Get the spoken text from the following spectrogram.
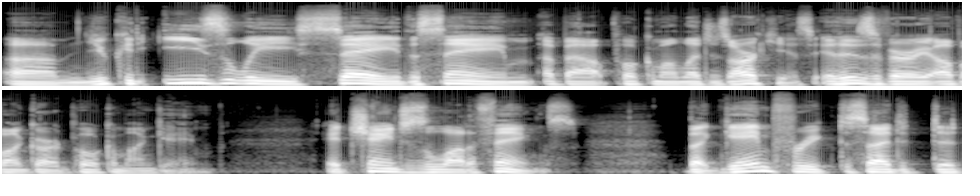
Um, you could easily say the same about Pokemon Legends Arceus. It is a very avant garde Pokemon game, it changes a lot of things. But Game Freak decided to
